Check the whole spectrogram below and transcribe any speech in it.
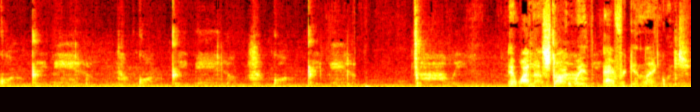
ngomgqibelo ngomgqibelo ngomgqibelo cawe And why not start with African language?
